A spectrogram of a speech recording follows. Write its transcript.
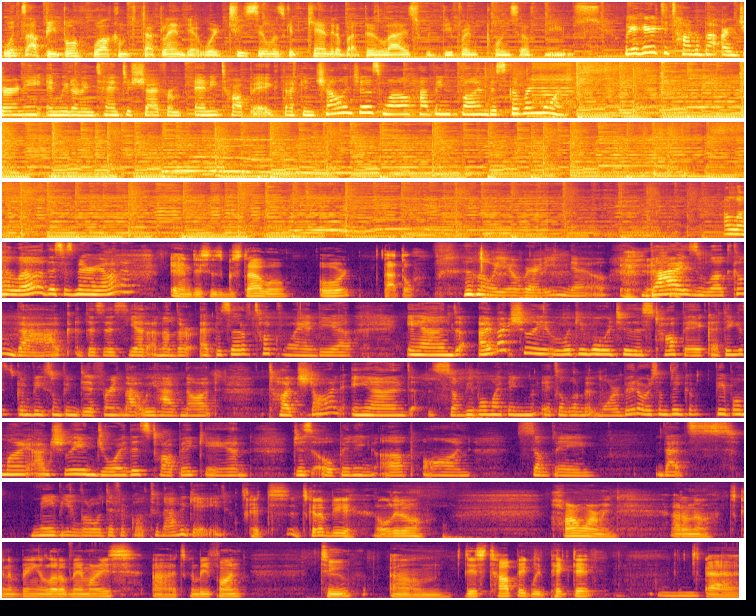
What's up, people? Welcome to Talklandia, where two siblings get candid about their lives with different points of views. We're here to talk about our journey, and we don't intend to shy from any topic that can challenge us while having fun discovering more. This is Mariana. And this is Gustavo, or Tato. Oh, you already know. Guys, welcome back. This is yet another episode of Talklandia. And I'm actually looking forward to this topic. I think it's going to be something different that we have not touched on. And some people might think it's a little bit morbid, or something people might actually enjoy this topic and just opening up on something that's maybe a little difficult to navigate. It's it's gonna be a little heartwarming. I don't know. It's gonna bring a lot of memories. Uh, it's gonna be fun too. Um, this topic we picked it uh,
